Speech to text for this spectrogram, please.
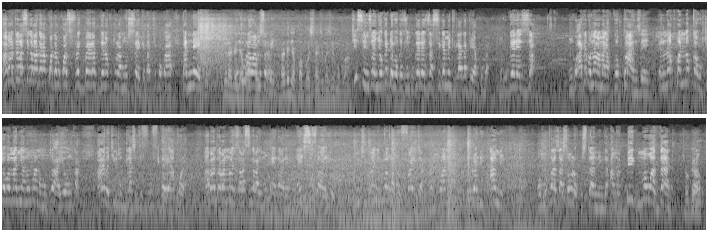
abantu abasinga bagala kukwata bukwasi frek bayala kugenda kutula mu seeke kakiiko ka neeke kutula wa museveni. kisinze njogedde bwogezi nkugereza sigame nti laga teyakuba nkugereza ate bonna bamala kopanze eno nakuba nokawuti obamanya n'omwana omuto ayonka. Alaba ekiri mu girasi nti fulufiga yakola abantu abanonyesa abasinga bali mu nrm naye sifaayo nkimanyi kubanga mwe fighter amwana ready army. Omukazi asobola okustandinga amwe big more than Kyoga- obuzi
